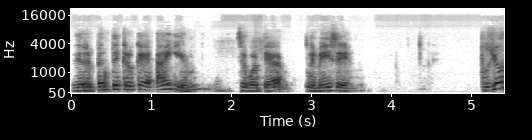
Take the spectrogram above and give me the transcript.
De repente creo que alguien se voltea y me dice, pues yo,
